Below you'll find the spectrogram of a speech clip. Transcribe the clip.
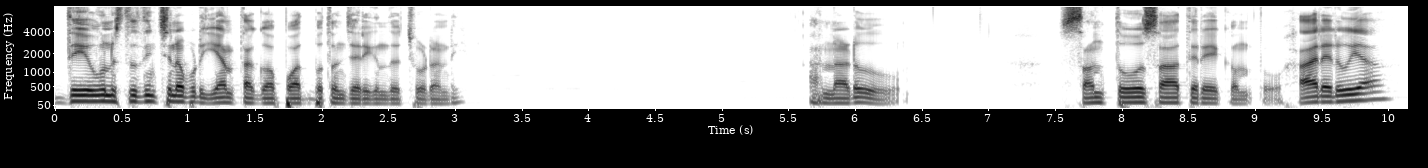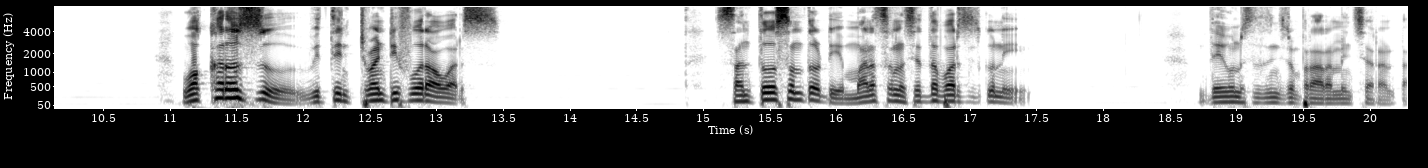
దేవుని స్తుతించినప్పుడు ఎంత గొప్ప అద్భుతం జరిగిందో చూడండి. అన్నాడు సంతోషాతిరేకంతో. హాలెలుయా ఒక్కరోజు విత్ ఇన్ ట్వంటీ ఫోర్ అవర్స్ సంతోషంతో మనసును సిద్ధపరచుకుని దేవుని స్థుతించడం ప్రారంభించారంట.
